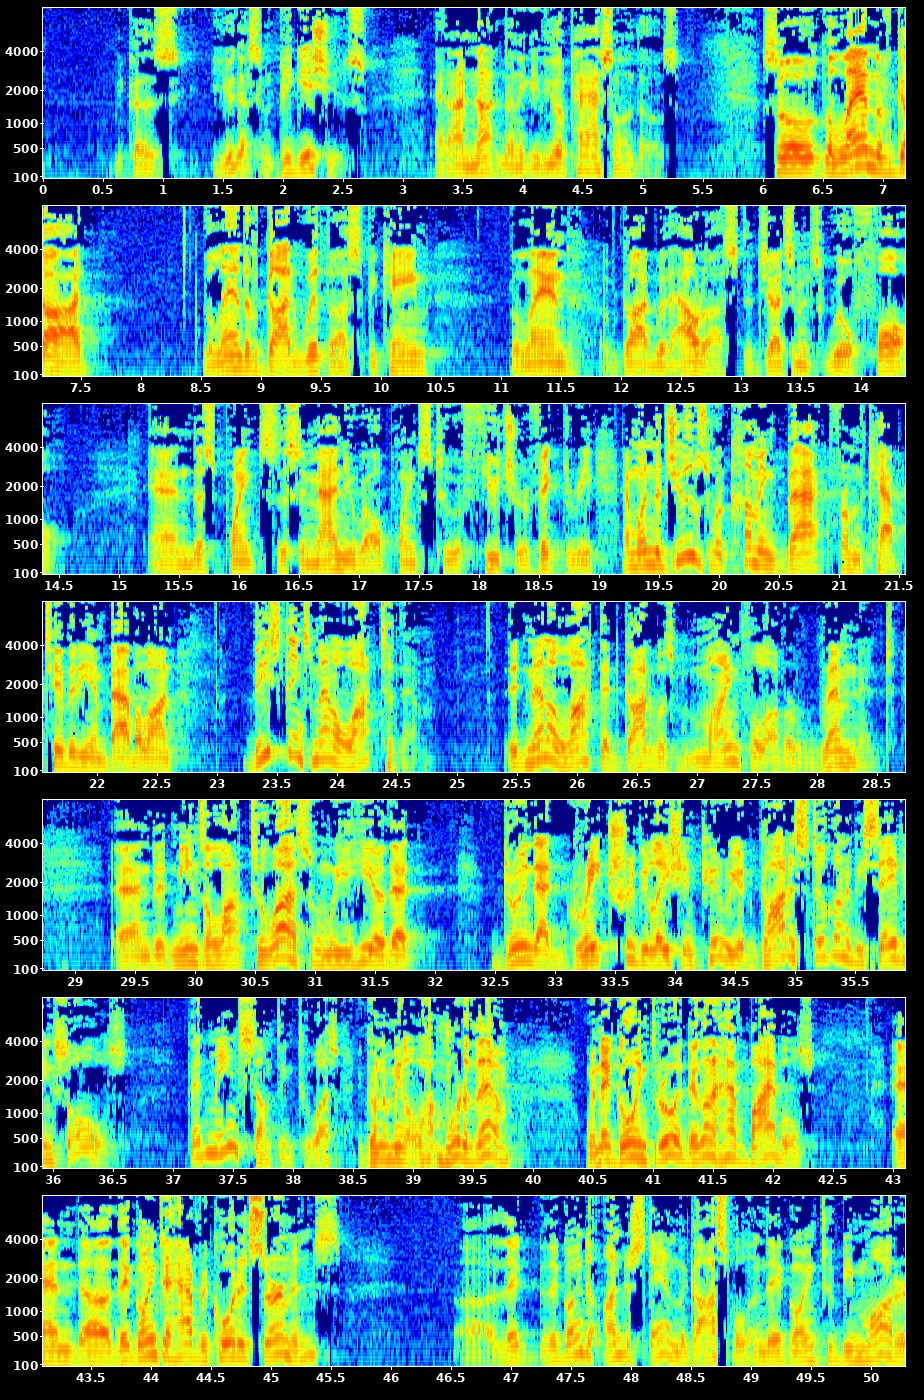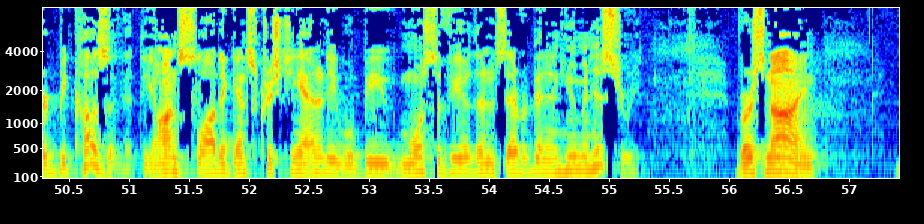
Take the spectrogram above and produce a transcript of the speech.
because you got some big issues. And I'm not going to give you a pass on those. So the land of God, the land of God with us, became the land of God without us. The judgments will fall. And this points, this Emmanuel points to a future victory. And when the Jews were coming back from captivity in Babylon, these things meant a lot to them. It meant a lot that God was mindful of a remnant. And it means a lot to us when we hear that during that great tribulation period, God is still going to be saving souls. That means something to us. It's going to mean a lot more to them. When they're going through it, they're going to have Bibles and uh, they're going to have recorded sermons. Uh, they, they're going to understand the gospel and they're going to be martyred because of it. The onslaught against Christianity will be more severe than it's ever been in human history. Verse 9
